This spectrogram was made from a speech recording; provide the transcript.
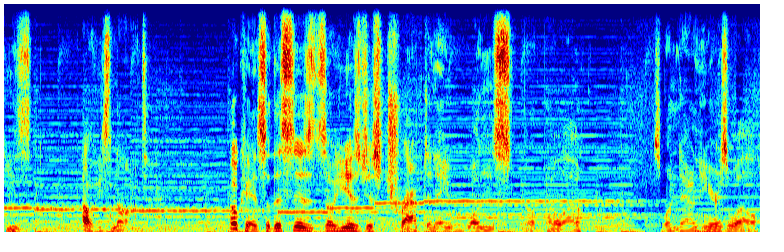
He's... Oh, he's not. Okay, so this is... So he is just trapped in a one... Oh, hello. There's one down here as well.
